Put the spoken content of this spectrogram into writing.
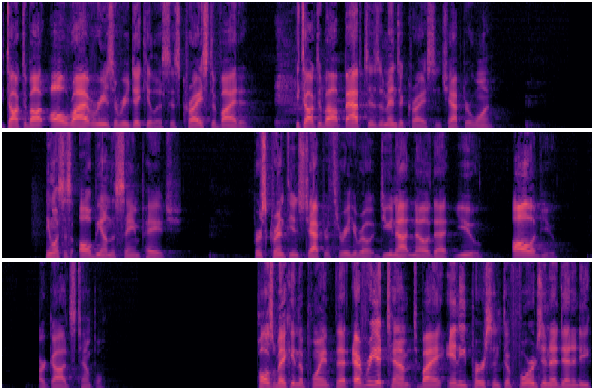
He talked about all rivalries are ridiculous. Is Christ divided? He talked about baptism into Christ in chapter 1. He wants us all be on the same page. 1 Corinthians chapter 3, he wrote, Do you not know that you, all of you, are God's temple? Paul's making the point that every attempt by any person to forge an identity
